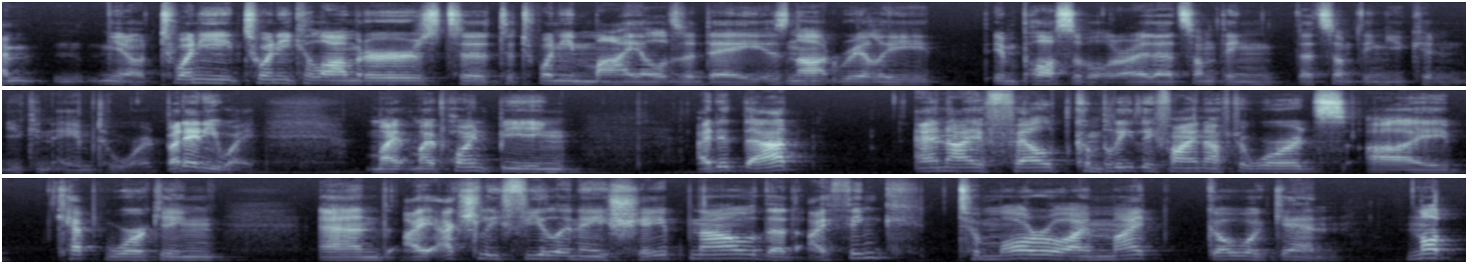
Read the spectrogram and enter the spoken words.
I'm, you know, 20, 20 kilometers to, to 20 miles a day is not really impossible, right? That's something, that's something you can, you can aim toward. But anyway, my, my point being, I did that and I felt completely fine afterwards. I kept working, and I actually feel in a shape now that I think tomorrow I might go again. Not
